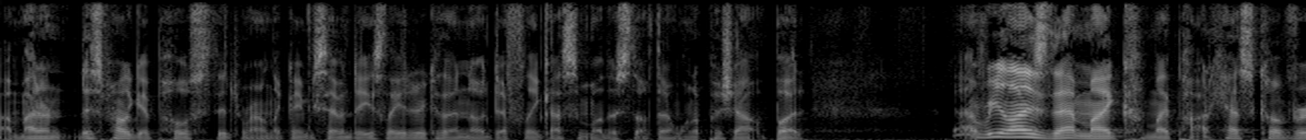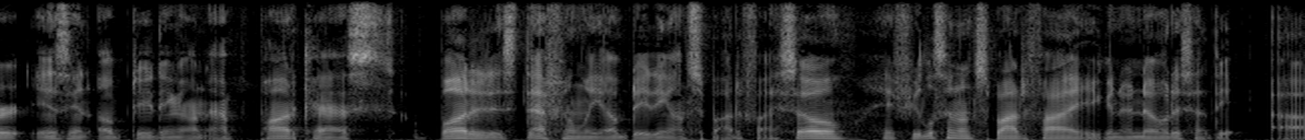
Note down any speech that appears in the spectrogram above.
Um, I don't this probably get posted around like maybe seven days later because I know I definitely got some other stuff that I want to push out. But I realized that my my podcast cover isn't updating on Apple Podcasts, but it is definitely updating on Spotify. So if you listen on Spotify, you're gonna notice that the uh,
